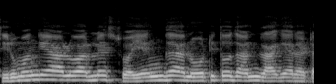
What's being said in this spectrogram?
తిరుమంగి ఆళ్వార్లే స్వయంగా నోటితో దాన్ని లాగారట.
